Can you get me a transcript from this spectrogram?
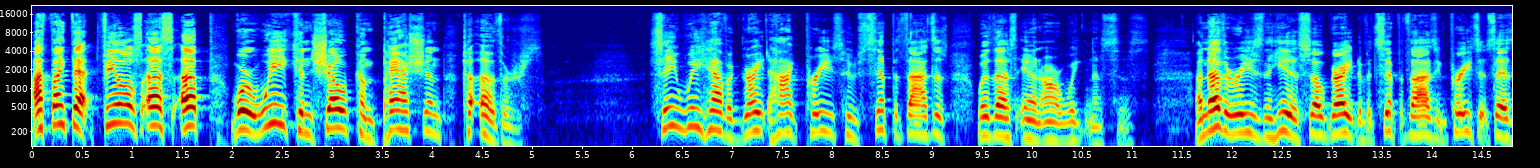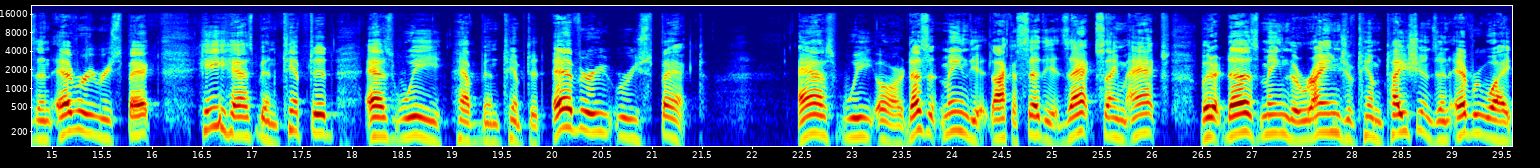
I think that fills us up where we can show compassion to others. See, we have a great high priest who sympathizes with us in our weaknesses. Another reason he is so great of a sympathizing priest, it says, in every respect, he has been tempted as we have been tempted. Every respect as we are. Doesn't mean that, like I said, the exact same acts, but it does mean the range of temptations in every way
